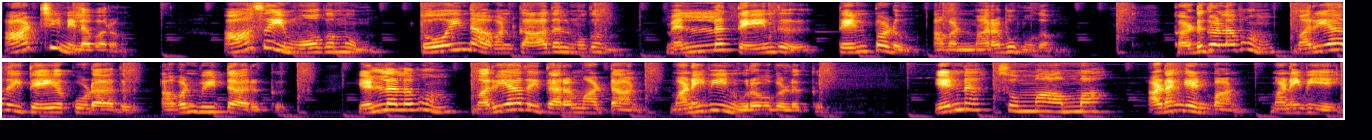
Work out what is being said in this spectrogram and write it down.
ஆட்சி நிலவரம். ஆசை மோகமும் தோய்ந்த அவன் காதல் முகம் மெல்ல தேய்ந்து தென்படும் அவன் மரபு முகம். கடுகளவும் மரியாதை தேயக்கூடாது அவன் வீட்டாருக்கு. எள்ளளவும் மரியாதை தரமாட்டான் மனைவியின் உறவுகளுக்கு. என்ன சும்மா அம்மா? அடங்கென்பான் மனைவியை.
